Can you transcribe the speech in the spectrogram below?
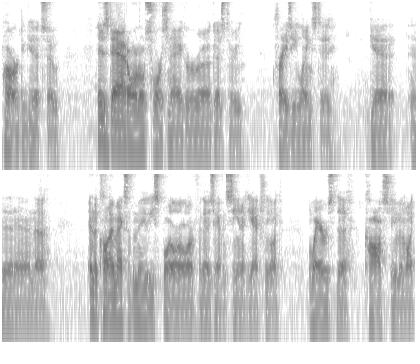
hard to get. So his dad, Arnold Schwarzenegger, uh, goes through crazy lengths to get it. And, uh, in the climax of the movie, spoiler alert for those who haven't seen it, he actually like wears the costume and like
